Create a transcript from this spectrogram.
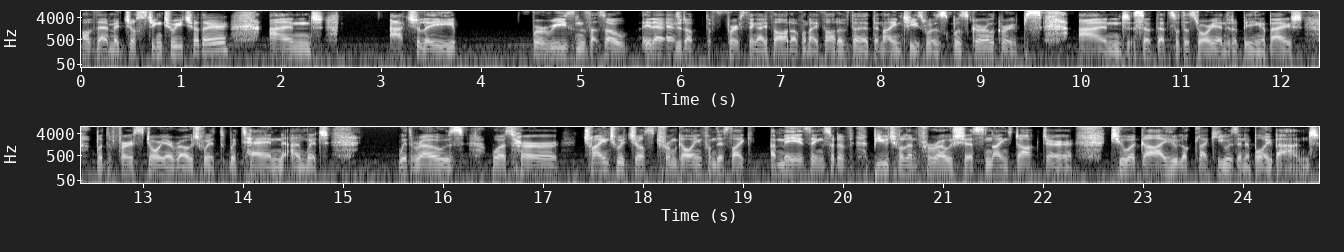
of them adjusting to each other, and actually for reasons that so it ended up the first thing I thought of when I thought of the, the 90s was was girl groups and so that's what the story ended up being about but the first story I wrote with with 10 and with with Rose was her trying to adjust from going from this like amazing sort of beautiful and ferocious Ninth Doctor to a guy who looked like he was in a boy band,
